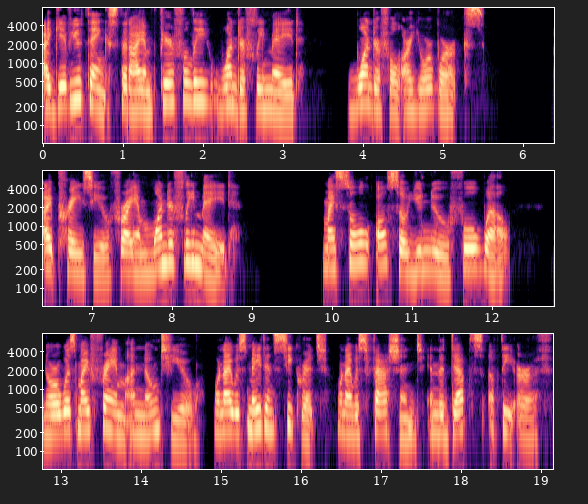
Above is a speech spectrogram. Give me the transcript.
I give you thanks that I am fearfully, wonderfully made. Wonderful are your works. I praise you, for I am wonderfully made. My soul also you knew full well nor was my frame unknown to you, when I was made in secret, when I was fashioned in the depths of the earth.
